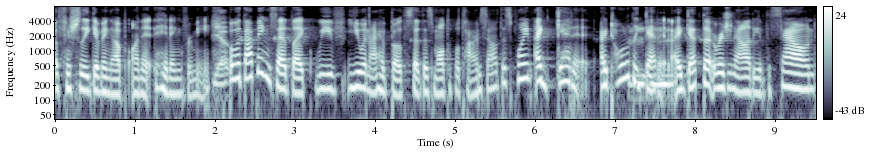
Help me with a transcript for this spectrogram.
officially giving up on it hitting for me. Yep. But with that being said, like we've you and I have both said this multiple times now at this point, I get it. I totally get it. Mm-hmm. I get the originality of the sound.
